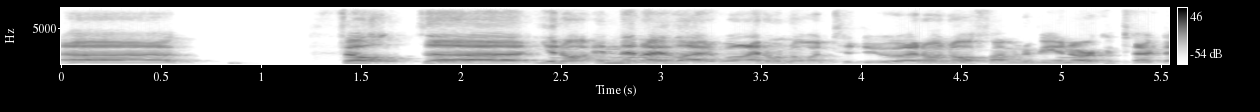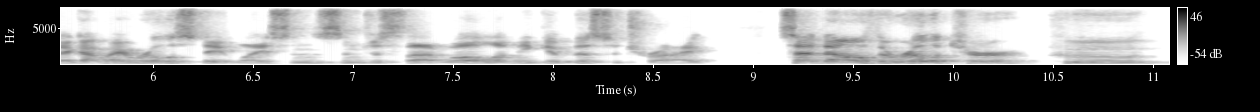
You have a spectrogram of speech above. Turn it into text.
Uh, felt, uh, you know, and then I thought, well, I don't know what to do. I don't know if I'm going to be an architect. I got my real estate license and just thought, well, let me give this a try. Sat down with a realtor who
